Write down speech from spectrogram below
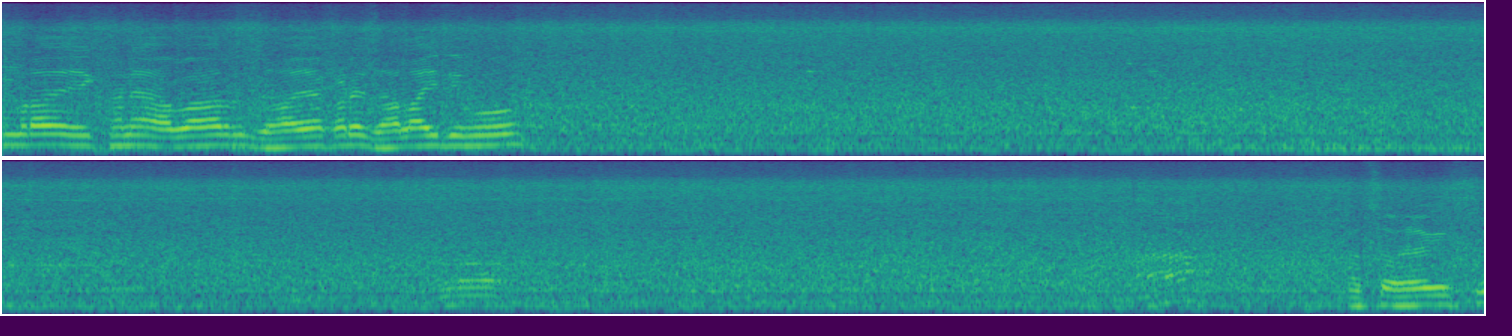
আমরা এখানে আবার ঝাই আকারে ঝালাই দেব। আচ্ছা হয়ে গেছে।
